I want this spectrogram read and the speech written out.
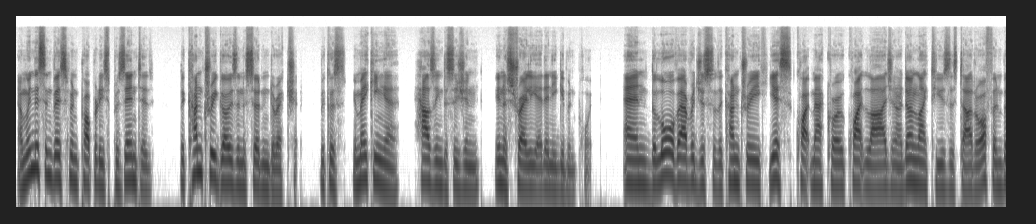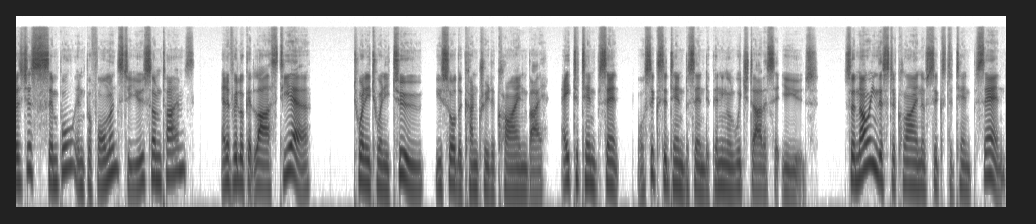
And when this investment property is presented, the country goes in a certain direction because you're making a housing decision in Australia at any given point. And the law of averages for the country, yes, quite macro, quite large, and I don't like to use this data often, but it's just simple in performance to use sometimes. And if we look at last year, 2022, you saw the country decline by 8 to 10% or 6 to 10%, depending on which data set you use. So, knowing this decline of 6 to 10%,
